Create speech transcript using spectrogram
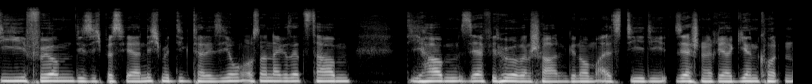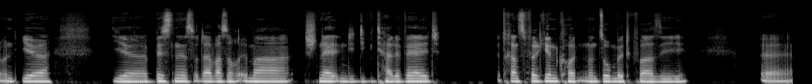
die Firmen, die sich bisher nicht mit Digitalisierung auseinandergesetzt haben, die haben sehr viel höheren Schaden genommen als die, die sehr schnell reagieren konnten und ihr, ihr Business oder was auch immer schnell in die digitale Welt transferieren konnten und somit quasi äh,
